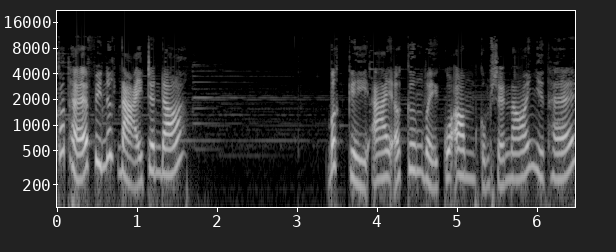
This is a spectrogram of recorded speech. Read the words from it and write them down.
Có thể phi nước đại trên đó. Bất kỳ ai ở cương vị của ông cũng sẽ nói như thế.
